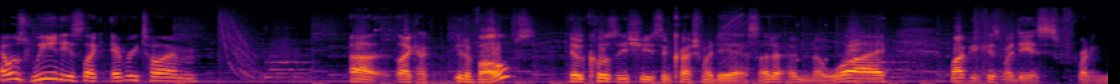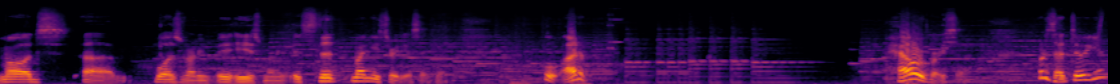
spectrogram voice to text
And what's weird is like every time, uh, like it evolves, it would cause issues and crash my DS. I don't, I don't know why. Might be because my DS is running mods. Um, was running. It is running. It's the my new 3DS actually. Oh, item. Power Bracer. What does that do again?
